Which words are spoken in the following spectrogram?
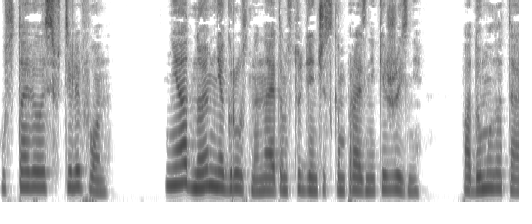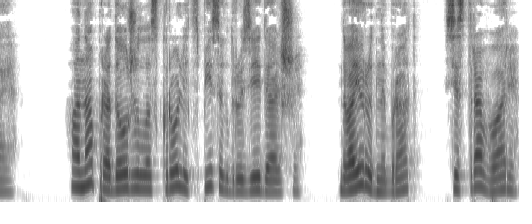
уставилась в телефон. Ни одной мне грустно на этом студенческом празднике жизни, подумала Тая. Она продолжила скроллить список друзей дальше. Двоюродный брат, сестра Варя.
